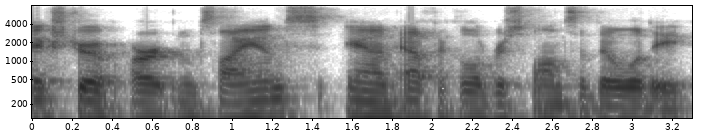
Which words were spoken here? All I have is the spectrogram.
mixture of art and science and ethical responsibility.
